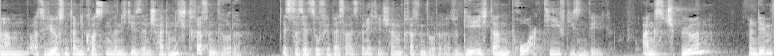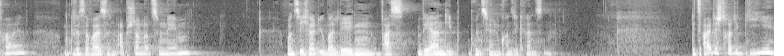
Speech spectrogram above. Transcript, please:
Ähm, also hoch sind dann die Kosten, wenn ich diese Entscheidung nicht treffen würde? ist das jetzt so viel besser, als wenn ich die Entscheidung treffen würde? Also gehe ich dann proaktiv diesen Weg? Angst spüren, in dem Fall, in gewisser Weise einen Abstand dazu nehmen und sich halt überlegen, was wären die potenziellen Konsequenzen. Die zweite Strategie,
